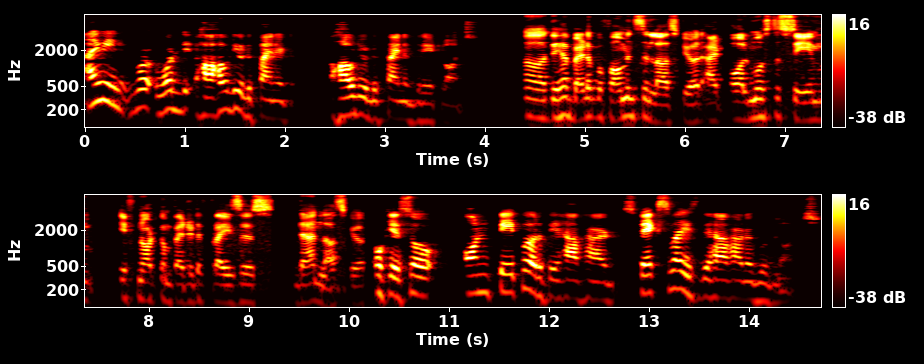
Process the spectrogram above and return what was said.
I mean, what, what do, how, how do you define it? How do you define a great launch? uh, they have better performance than last year at almost the same if not competitive prices than last year Okay, so on paper they have had specs wise they have had a good launch.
